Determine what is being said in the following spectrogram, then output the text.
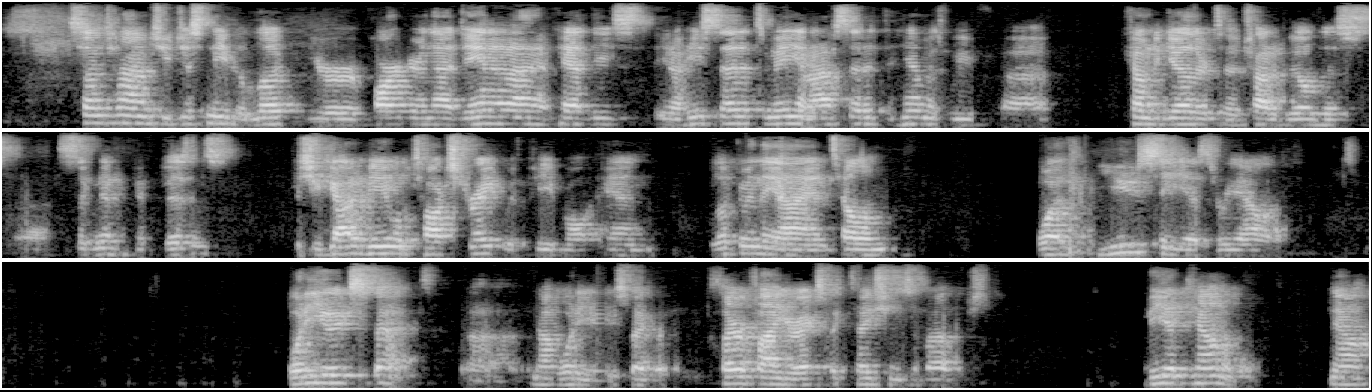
sometimes you just need to look your partner in that. Dan and I have had these. You know, he said it to me, and I've said it to him as we've uh, come together to try to build this uh, significant business. But you got to be able to talk straight with people and look them in the eye and tell them what you see as reality. What do you expect? Uh, not what do you expect, but Clarify your expectations of others. Be accountable. Now,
